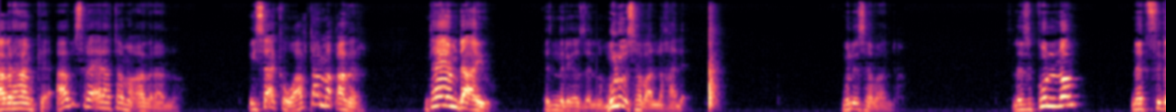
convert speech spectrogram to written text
ኣብርሃም ከ ኣብ እስራኤል ኣብታ መቃብር ኣሎ ኢሳቅ ከ ኣብታ መቃብር። እንታይ እዮም ዳኣዩ እዚ ንሪኦ ዘለና ሙሉእ ሰብ ኣሎ ካልእ ሙሉእ ሰብ ኣሎ ስለዚ ኩሎም ነቲ ስጋ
